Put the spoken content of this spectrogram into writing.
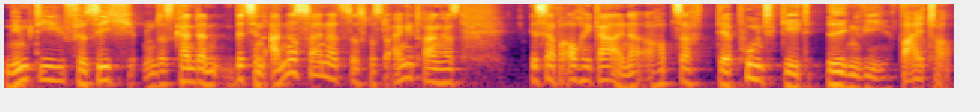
nimmt die für sich. Und das kann dann ein bisschen anders sein als das, was du eingetragen hast. Ist aber auch egal. Ne? Hauptsache, der Punkt geht irgendwie weiter.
